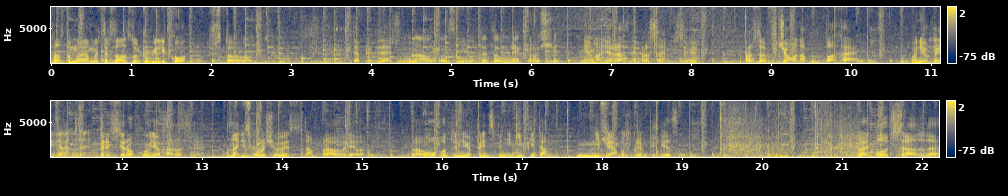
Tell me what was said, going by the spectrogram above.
Просто мое мастерство настолько велико, что ты определяешь. Ну на, вот возьми. Вот это у меня, короче, Не, ну они разные просто сами по себе. Просто в чем она плохая? У нее, в принципе, трассировка у нее хорошая. Она не скручивается там вправо-влево. А обод у нее, в принципе, не гибкий, там, не прям уж прям пипец. Но это лучше сразу, да.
